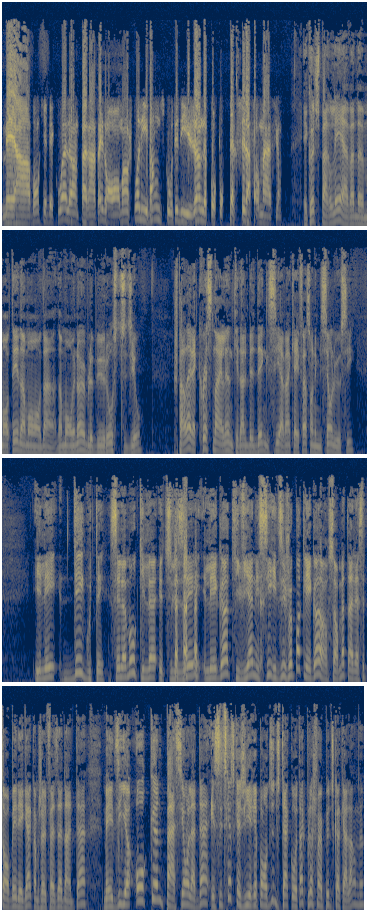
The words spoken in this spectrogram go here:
mais en bon québécois, là, entre parenthèses, on mange pas les bandes du côté des jeunes pour, percer la formation. Écoute, je parlais avant de monter dans mon, dans mon humble bureau studio. Je parlais avec Chris Nyland, qui est dans le building ici, avant qu'il fasse son émission lui aussi. Il est dégoûté. C'est le mot qu'il a utilisé. les gars qui viennent ici, il dit Je veux pas que les gars se remettent à laisser tomber les gars comme je le faisais dans le temps, mais il dit Il n'y a aucune passion là-dedans. Et c'est qu'est-ce que j'y ai répondu du tac au tac, puis là, je fais un peu du coq à l'âne.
